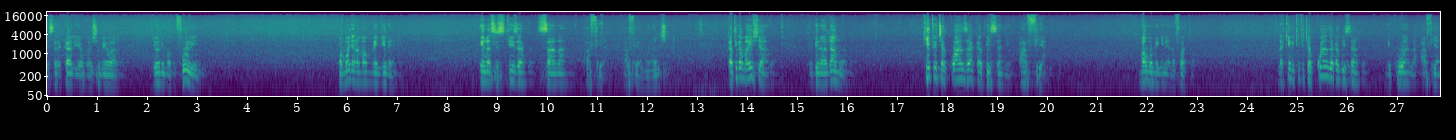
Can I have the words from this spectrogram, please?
ya serikali ya Mheshimiwa John Magufuli pamoja na mambo mengine inasisitiza sana afya, afya ya mwananchi. Katika maisha ya binadamu, kitu cha kwanza kabisa ni afya, mambo mengine yanafuata, lakini kitu cha kwanza kabisa ni kuwa na afya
